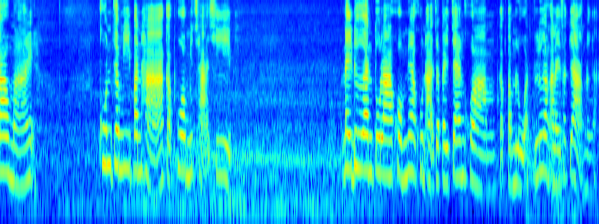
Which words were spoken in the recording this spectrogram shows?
ก้าวไม้ คุณจะมีปัญหากับพวกมิจฉาชีพ ในเดือนตุลาคมเนี่ย คุณอาจจะไปแจ้งความกับตำรวจเรื่องอะไรสักอย่างหนึ่งอะ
